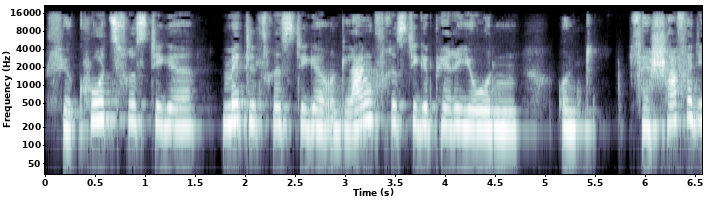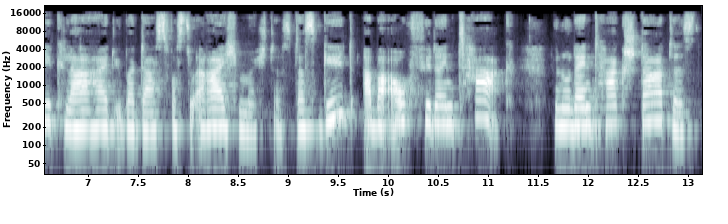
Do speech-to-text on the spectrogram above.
für kurzfristige, mittelfristige und langfristige Perioden und verschaffe dir Klarheit über das, was du erreichen möchtest. Das gilt aber auch für deinen Tag. Wenn du deinen Tag startest,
